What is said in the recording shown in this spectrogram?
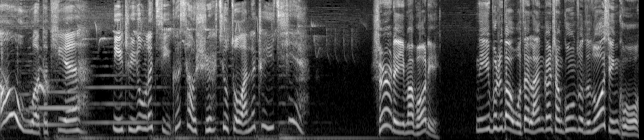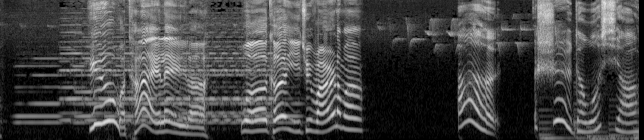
哦，我的天，你只用了几个小时就做完了这一切。是的，姨妈伯里，你不知道我在栏杆上工作的多辛苦。哟，我太累了，我可以去玩了吗？啊，是的，我想。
